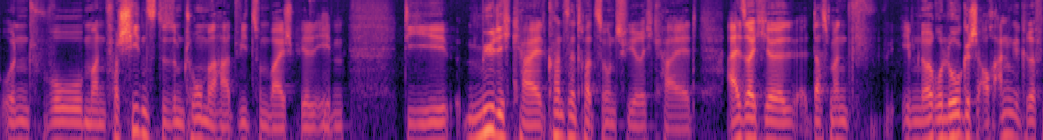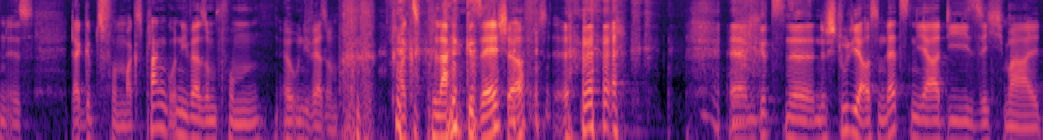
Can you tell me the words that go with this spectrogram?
und wo man verschiedenste Symptome hat, wie zum Beispiel eben die Müdigkeit, Konzentrationsschwierigkeit, all solche, dass man eben neurologisch auch angegriffen ist. Da gibt es vom Max-Planck-Universum, vom äh, Universum, Max-Planck-Gesellschaft, ähm, gibt es eine, eine Studie aus dem letzten Jahr, die sich mal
